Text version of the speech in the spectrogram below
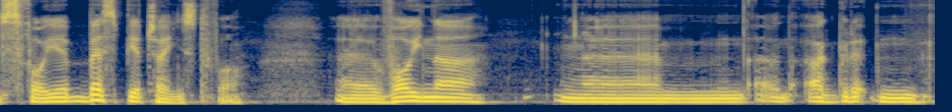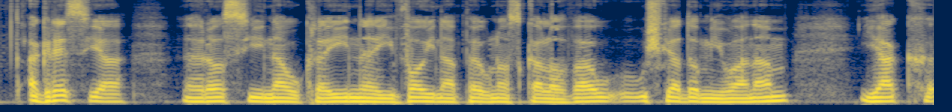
swoje bezpieczeństwo. E, Wojna, e, agre, agresja Rosji na Ukrainę i wojna pełnoskalowa uświadomiła nam, jak e,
